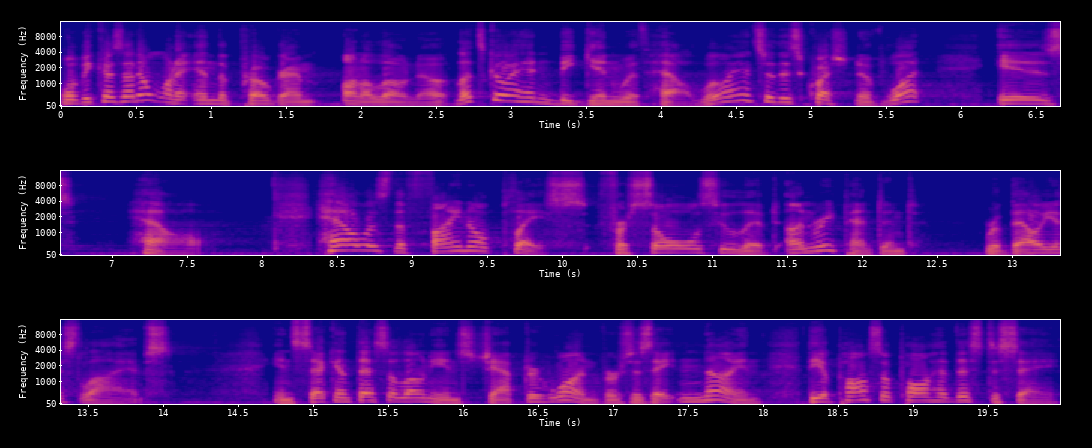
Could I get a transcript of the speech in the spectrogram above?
Well, because I don't want to end the program on a low note, let's go ahead and begin with hell. We'll answer this question of what is hell? Hell is the final place for souls who lived unrepentant, rebellious lives. In 2 Thessalonians chapter 1 verses 8 and 9, the apostle Paul had this to say:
